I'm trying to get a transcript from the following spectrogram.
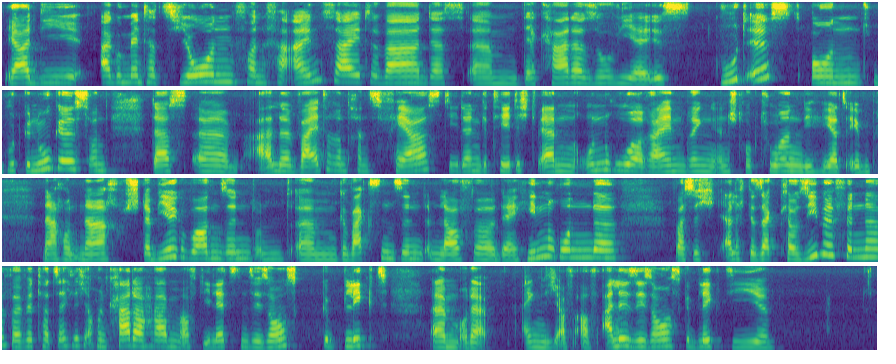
Ja, die Argumentation von Vereinsseite war, dass ähm, der Kader so, wie er ist, gut ist und gut genug ist und dass äh, alle weiteren Transfers, die dann getätigt werden, Unruhe reinbringen in Strukturen, die jetzt eben nach und nach stabil geworden sind und ähm, gewachsen sind im Laufe der Hinrunde, was ich ehrlich gesagt plausibel finde, weil wir tatsächlich auch einen Kader haben auf die letzten Saisons geblickt ähm, oder eigentlich auf, auf alle Saisons geblickt, die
